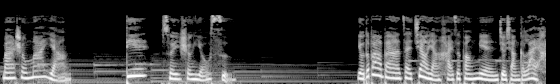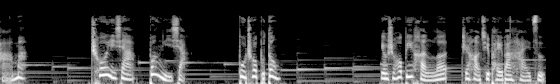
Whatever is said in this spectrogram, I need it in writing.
妈生妈养，爹虽生有死。有的爸爸在教养孩子方面就像个癞蛤蟆，戳一下蹦一下，不戳不动。有时候逼狠了，只好去陪伴孩子，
